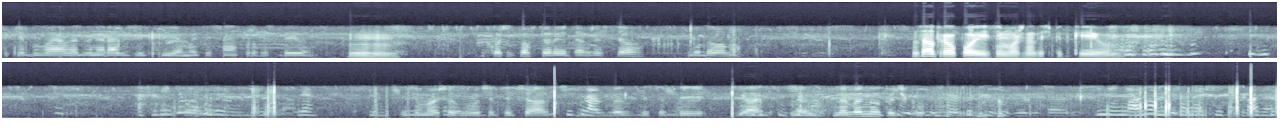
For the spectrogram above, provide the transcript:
таке буває ледве не раз в житті, а ми цей шанс пропустили. Угу. Хочуть повторити, а вже все, додому. Завтра у поїзді можна десь під Києвом. Ти ще можеш озвучити час Шість разів. без десяти п'ять на, на минуточку. Ні, ні, ну це не шість разів.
